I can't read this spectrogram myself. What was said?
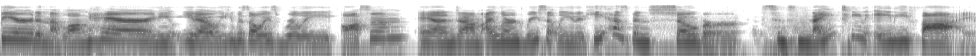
beard and that long hair, and he, you know, he was always really awesome. And um, I learned recently that he has been sober since 1985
